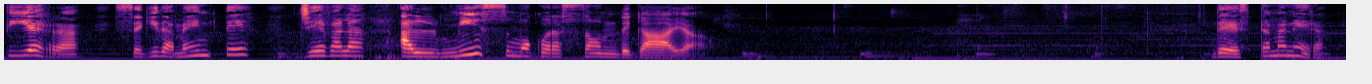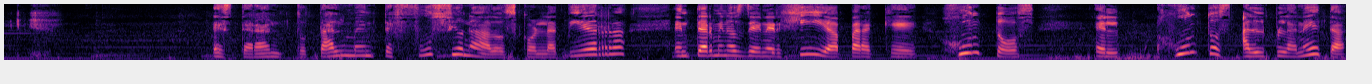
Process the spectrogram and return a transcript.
Tierra. Seguidamente, llévala al mismo corazón de Gaia. De esta manera, estarán totalmente fusionados con la Tierra en términos de energía para que juntos, el, juntos al planeta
